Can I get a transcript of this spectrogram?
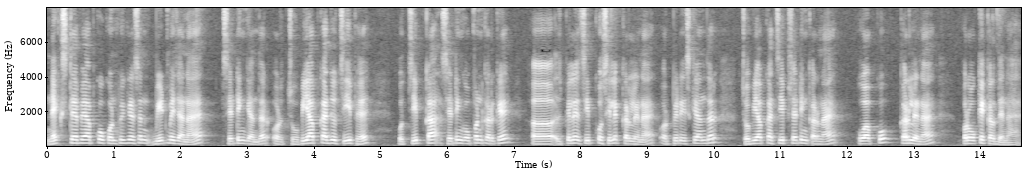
नेक्स्ट स्टेप है आपको कॉन्फ़िगरेशन बीट में जाना है सेटिंग के अंदर। और जो भी आपका जो चिप है, वो चिप का सेटिंग ओपन करके पहले चिप को सिलेक्ट कर लेना है। और फिर इसके अंदर जो भी आपका चिप सेटिंग करना है, वो आपको कर लेना है और ओके कर देना है।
